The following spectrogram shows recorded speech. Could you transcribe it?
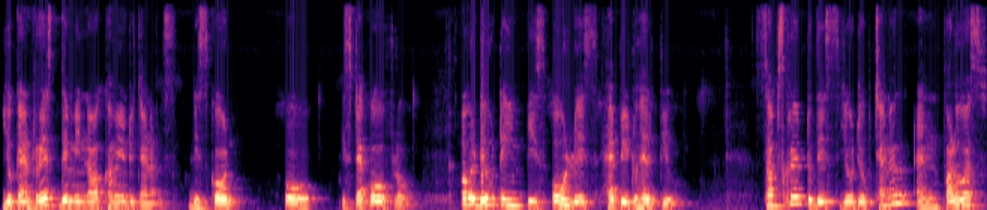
you can raise them in our community channels, Discord or Stack Overflow. Our dev team is always happy to help you. Subscribe to this YouTube channel and follow us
